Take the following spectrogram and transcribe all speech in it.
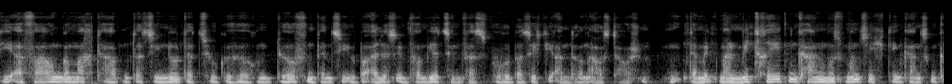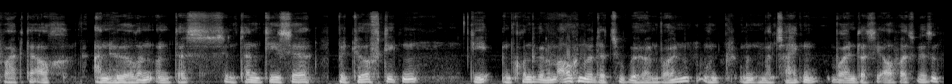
die Erfahrung gemacht haben, dass sie nur dazugehören dürfen, wenn sie über alles informiert sind, was, worüber sich die anderen austauschen. Damit man mitreden kann, muss man sich den ganzen Quark da auch anhören. Und das sind dann diese Bedürftigen, die im Grunde genommen auch nur dazugehören wollen und, und mal zeigen wollen, dass sie auch was wissen,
